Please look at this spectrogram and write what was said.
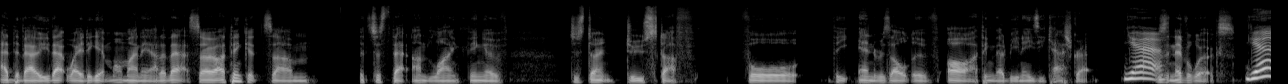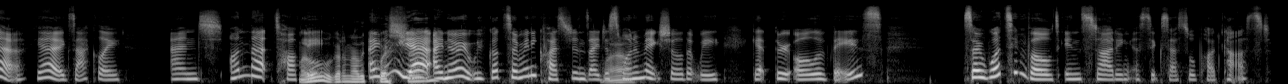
add the value that way to get more money out of that? So I think it's um it's just that underlying thing of just don't do stuff for the end result of oh I think that'd be an easy cash grab Yeah. because it never works. Yeah. Yeah, exactly. And on that topic, Oh, we've got another I know, question. yeah, I know. We've got so many questions. I just Wow. want to make sure that we get through all of these. So, what's involved in starting a successful podcast?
